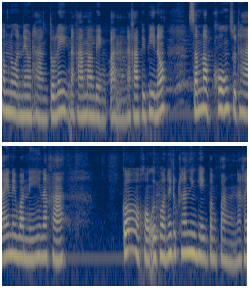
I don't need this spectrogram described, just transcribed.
คำนวณแนวทางตัวเลขนะคะ มาแบ่งปันนะคะ พี่ๆเนาะสำหรับโค้งสุดท้ายในวันนี้นะคะ ก็ขออวยพรให้ทุกท่านเฮงๆปังๆนะคะ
